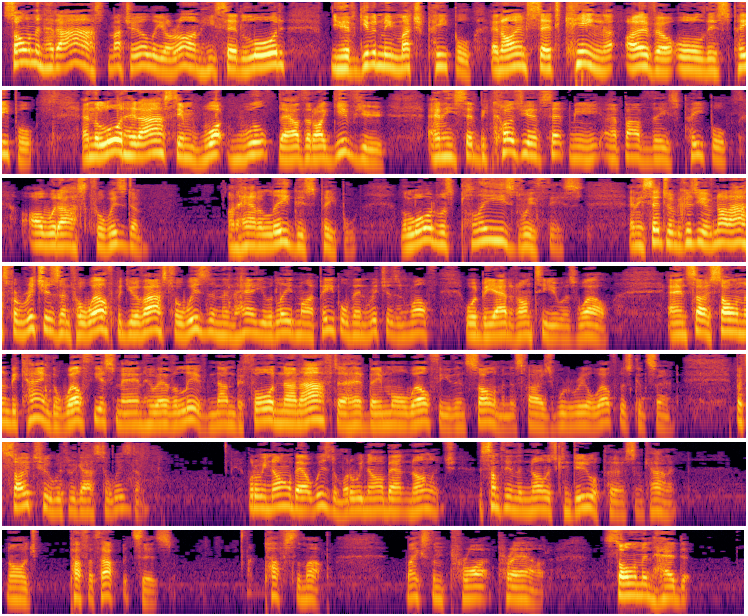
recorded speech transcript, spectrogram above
Solomon had asked much earlier on, he said, Lord, you have given me much people, and I am set king over all this people. And the Lord had asked him, What wilt thou that I give you? And he said, Because you have set me above these people, I would ask for wisdom on how to lead this people. The Lord was pleased with this. And he said to him, Because you have not asked for riches and for wealth, but you have asked for wisdom and how you would lead my people, then riches and wealth would be added onto you as well. And so Solomon became the wealthiest man who ever lived. None before, none after have been more wealthy than Solomon as far as real wealth was concerned. But so too with regards to wisdom. What do we know about wisdom? What do we know about knowledge? It's something that knowledge can do to a person, can't it? Knowledge puffeth up, it says. Puffs them up, makes them pr- proud. Solomon had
